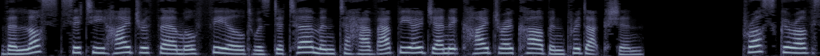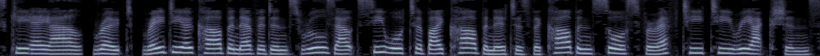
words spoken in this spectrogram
The Lost City hydrothermal field was determined to have abiogenic hydrocarbon production. Proskurowski al. wrote, radiocarbon evidence rules out seawater bicarbonate as the carbon source for FTT reactions,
